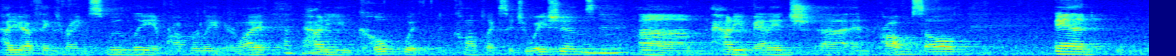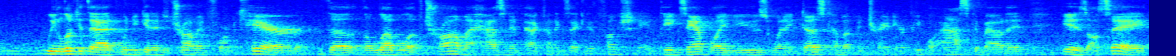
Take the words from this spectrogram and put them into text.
How do you have things running smoothly and properly in your life? Okay. How do you cope with complex situations? Mm-hmm. Um, how do you manage uh, and problem solve? And we look at that when you get into trauma informed care, the, the level of trauma has an impact on executive functioning. The example I use when it does come up in training or people ask about it is I'll say,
